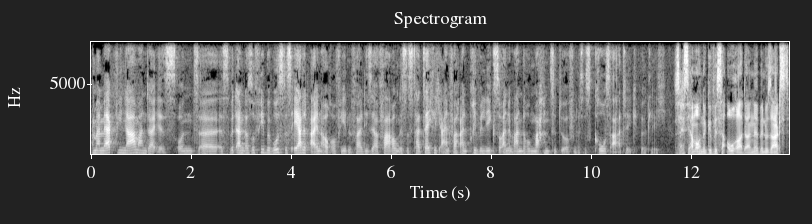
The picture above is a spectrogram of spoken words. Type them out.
Und man merkt, wie nah man da ist. Und äh, es wird einem da so viel bewusst, es erdet einen auch auf jeden Fall, diese Erfahrung. Es ist tatsächlich einfach ein Privileg, so eine Wanderung machen zu dürfen. Es ist großartig, wirklich. Das heißt, sie haben auch eine gewisse Aura da, ne? Wenn du sagst,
